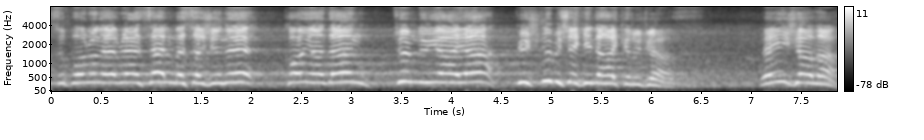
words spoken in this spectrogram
sporun evrensel mesajını Konya'dan tüm dünyaya güçlü bir şekilde haykıracağız. Ve inşallah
